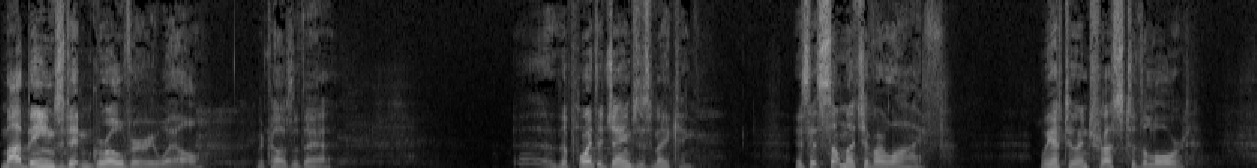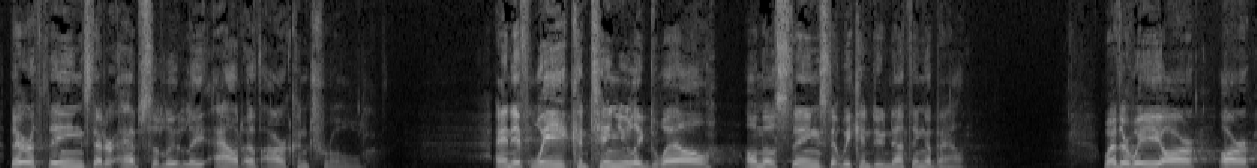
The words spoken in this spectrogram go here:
My beans didn't grow very well because of that. The point that James is making is that so much of our life we have to entrust to the Lord. There are things that are absolutely out of our control. And if we continually dwell on those things that we can do nothing about. Whether we are, are,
